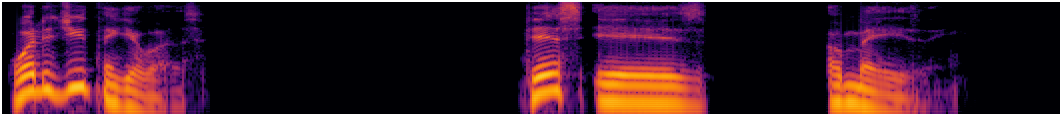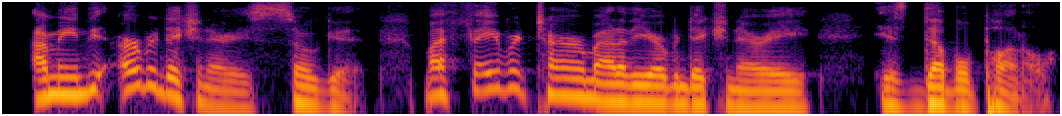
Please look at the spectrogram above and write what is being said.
What did you think it was? This is amazing. I mean, the Urban Dictionary is so good. My favorite term out of the Urban Dictionary is double puddle,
